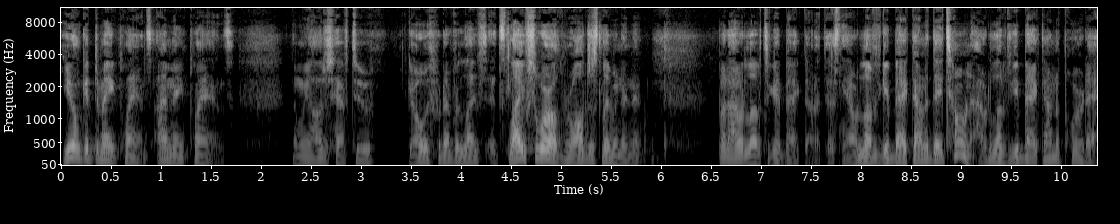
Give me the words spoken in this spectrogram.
You don't get to make plans. I make plans. And we all just have to go with whatever life's. It's life's world. We're all just living in it. But I would love to get back down to Disney. I would love to get back down to Daytona. I would love to get back down to Port A.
